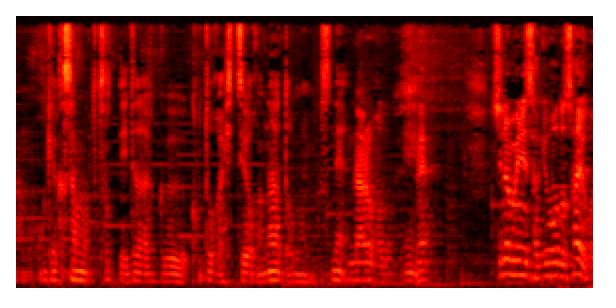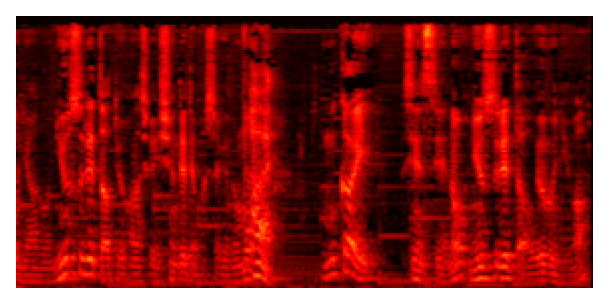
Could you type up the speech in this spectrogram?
あの、お客様と取っていただくことが必要かなと思いますね。なるほどですね。ちなみに先ほど最後にあのニュースレターという話が一瞬出てましたけども、はい。向井先生のニュースレターを読むには、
